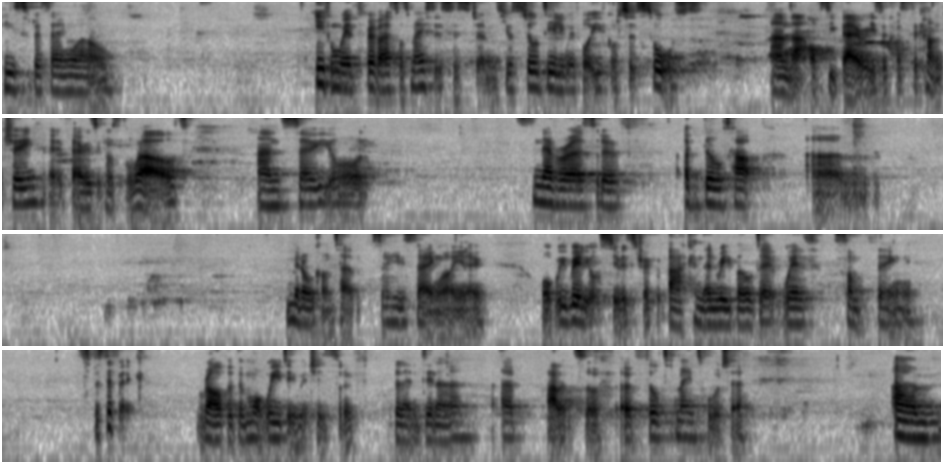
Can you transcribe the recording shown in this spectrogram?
he's sort of saying, well, even with reverse osmosis systems, you're still dealing with what you've got at source. And that obviously varies across the country, it varies across the world. And so you're, it's never a sort of a built up um, mineral content. So he's saying, well, you know, what we really ought to do is strip it back and then rebuild it with something specific rather than what we do, which is sort of blend in a, a balance of, of filtered mains water. Um,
